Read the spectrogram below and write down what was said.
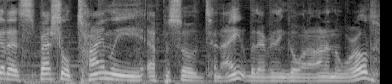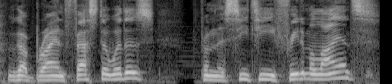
Got a special, timely episode tonight with everything going on in the world. We've got Brian Festa with us from the CT Freedom Alliance,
